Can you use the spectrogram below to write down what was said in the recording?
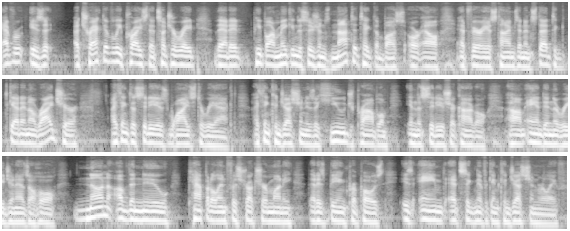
ever is attractively priced at such a rate that it people are making decisions not to take the bus or L at various times and instead to get in a rideshare, I think the city is wise to react. I think congestion is a huge problem in the city of Chicago um, and in the region as a whole. None of the new capital infrastructure money that is being proposed is aimed at significant congestion relief.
